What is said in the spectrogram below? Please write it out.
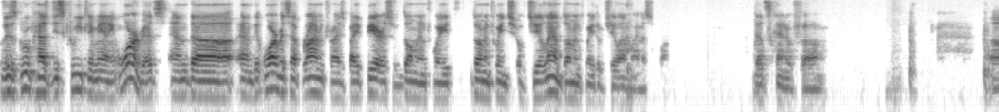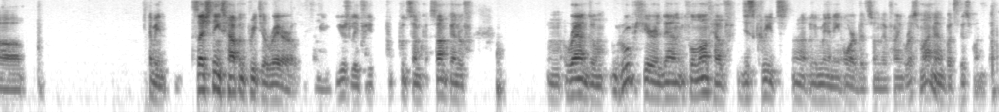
this group has discretely many orbits and uh, and the orbits are parameterized by pairs of dominant weight, dominant weight of GLN, dominant weight of GLN minus one. That's kind of, uh, uh, I mean, such things happen pretty rarely. I mean, usually if you put some, some kind of um, random group here, then it will not have discretely uh, many orbits on the affine Grassmannian, but this one does.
